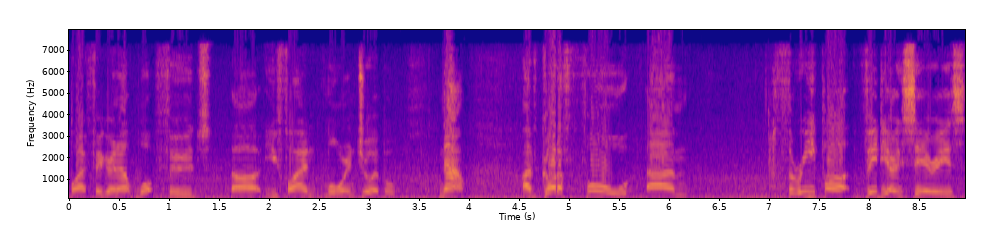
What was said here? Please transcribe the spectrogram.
by figuring out what foods uh, you find more enjoyable. Now, I've got a full um, three-part video series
